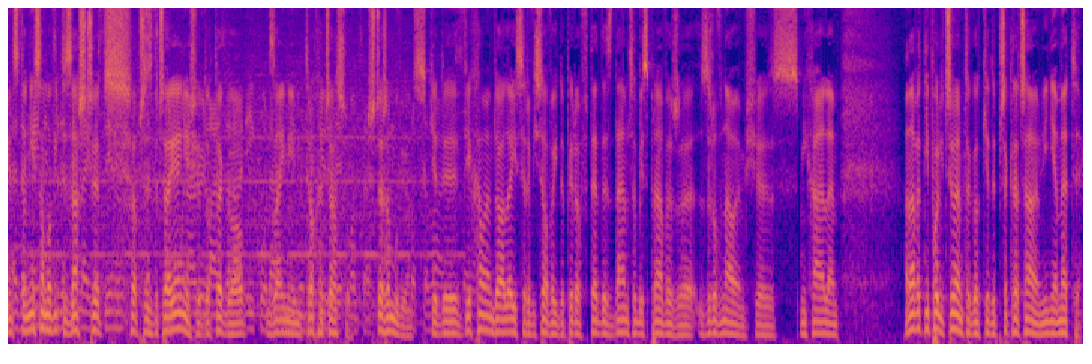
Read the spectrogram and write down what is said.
Więc to niesamowity zaszczyt, a przyzwyczajenie się do tego zajmie mi trochę czasu. Szczerze mówiąc, kiedy wjechałem do alei serwisowej, dopiero wtedy zdałem sobie sprawę, że zrównałem się z Michaelem, a nawet nie policzyłem tego, kiedy przekraczałem linię mety.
